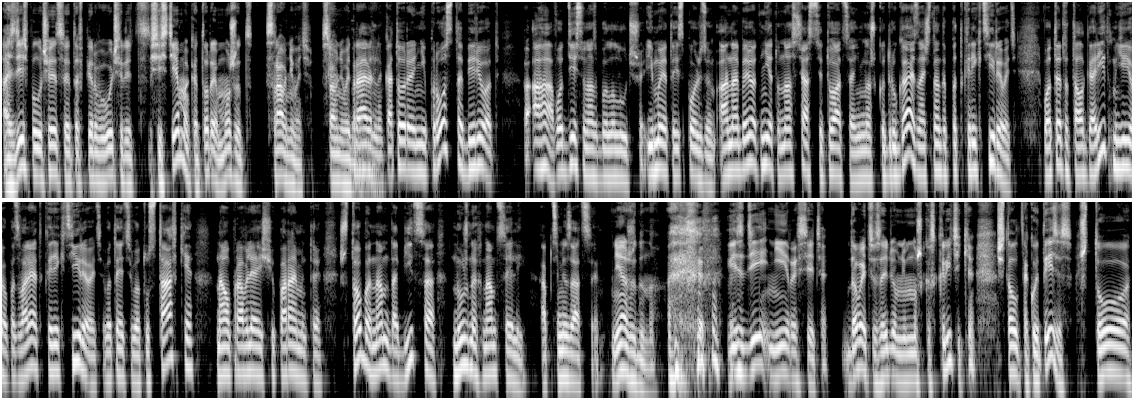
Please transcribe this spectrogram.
А здесь, получается, это в первую очередь система, которая может сравнивать. сравнивать Правильно, данные. которая не просто берет ага, вот здесь у нас было лучше, и мы это используем. А она берет, нет, у нас сейчас ситуация немножко другая, значит, надо подкорректировать. Вот этот алгоритм ее позволяет корректировать вот эти вот уставки на управляющие параметры, чтобы нам добиться нужных нам целей оптимизации. Неожиданно. Везде нейросети. Давайте зайдем немножко с критики. Читал такой тезис, что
